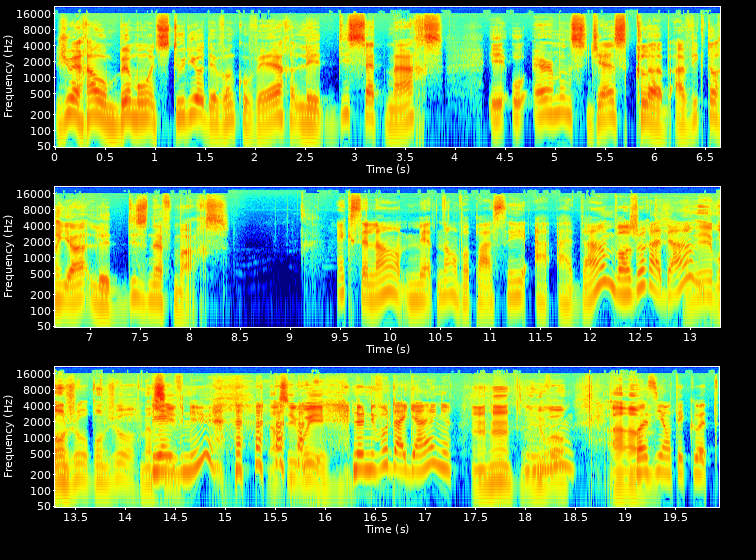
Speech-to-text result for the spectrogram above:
jouera au Beaumont Studio de Vancouver le 17 mars et au Herman's Jazz Club à Victoria le 19 mars. Excellent. Maintenant, on va passer à Adam. Bonjour, Adam. Oui, bonjour, bonjour. Merci. Bienvenue. Merci, oui. Le nouveau de la gang. Mhm, le nouveau. Mhm. Euh, Vas-y, on t'écoute.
